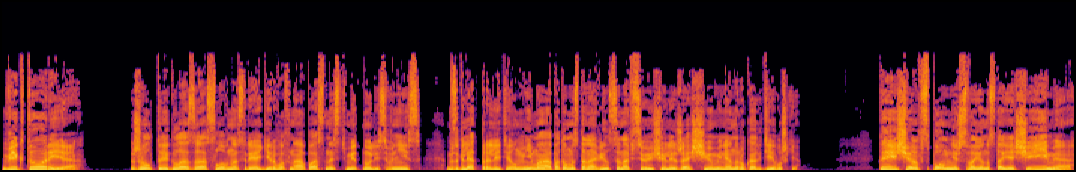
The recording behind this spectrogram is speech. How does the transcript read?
«Виктория!» Желтые глаза, словно среагировав на опасность, метнулись вниз, взгляд пролетел мимо, а потом остановился на все еще лежащей у меня на руках девушке. Ты еще вспомнишь свое настоящее имя,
